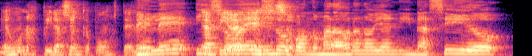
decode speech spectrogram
Es una aspiración que podemos tener. Pelé hizo eso. cuando Maradona no había ni nacido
